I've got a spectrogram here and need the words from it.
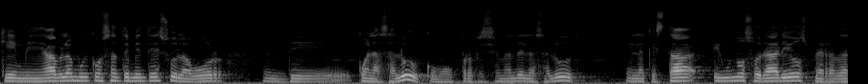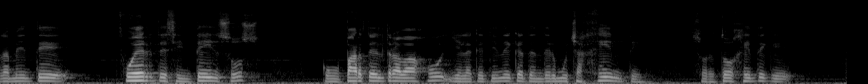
que me habla muy constantemente de su labor de, con la salud, como profesional de la salud, en la que está en unos horarios verdaderamente fuertes e intensos como parte del trabajo y en la que tiene que atender mucha gente, sobre todo gente que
